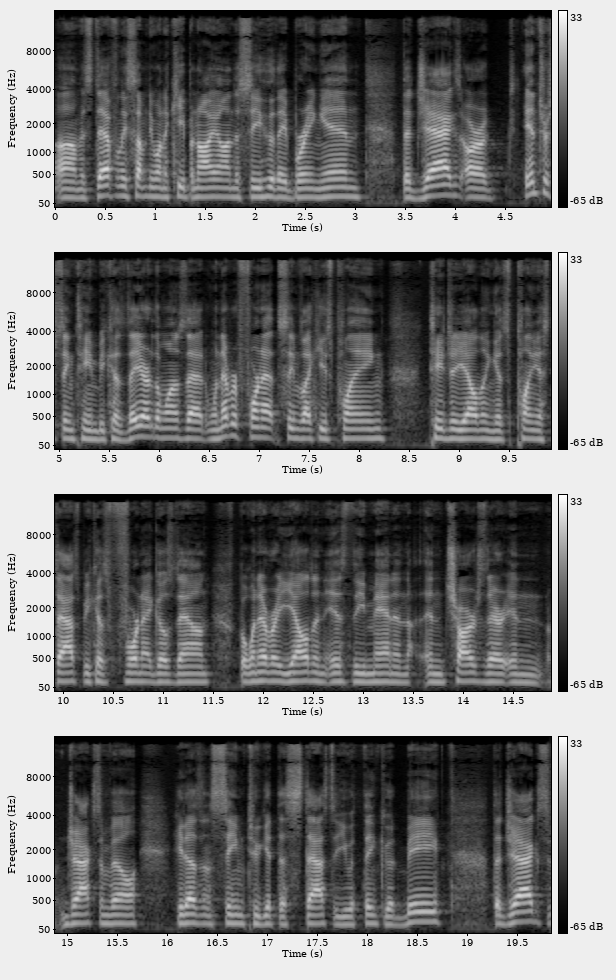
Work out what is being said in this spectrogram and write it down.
Um, it's definitely something you want to keep an eye on to see who they bring in. The Jags are an interesting team because they are the ones that, whenever Fournette seems like he's playing, TJ Yeldon gets plenty of stats because Fournette goes down. But whenever Yeldon is the man in, in charge there in Jacksonville, he doesn't seem to get the stats that you would think would be. The Jags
